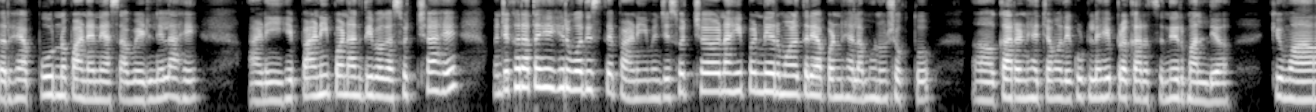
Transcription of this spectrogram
तर ह्या पूर्ण पाण्याने असा वेढलेला आहे. आणि हे पाणी पण अगदी बघा स्वच्छ आहे. म्हणजे खरं आता हे हिरवं दिसते पाणी. म्हणजे स्वच्छ नाही पण निर्मळ तरी आपण ह्याला म्हणू शकतो. कारण ह्याच्यामध्ये कुठल्याही प्रकारचं निर्माल्य किंवा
